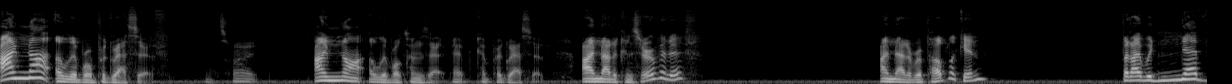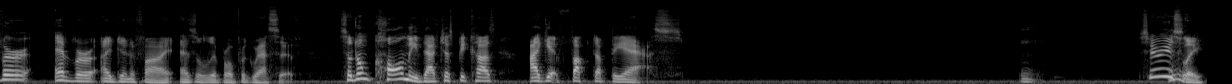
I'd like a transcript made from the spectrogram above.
I'm not a liberal progressive. That's right. I'm not a liberal conse- uh, progressive. I'm not a conservative. I'm not a Republican. But I would never, ever identify as a liberal progressive. So don't call me that just because I get fucked up the ass. Seriously.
